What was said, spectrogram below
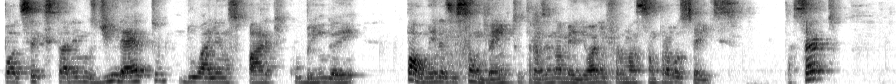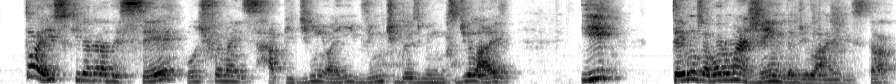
pode ser que estaremos direto do Allianz Parque cobrindo aí Palmeiras e São Bento, trazendo a melhor informação para vocês. Tá certo? Então é isso, queria agradecer. Hoje foi mais rapidinho aí, 22 minutos de live. E temos agora uma agenda de lives, tá?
